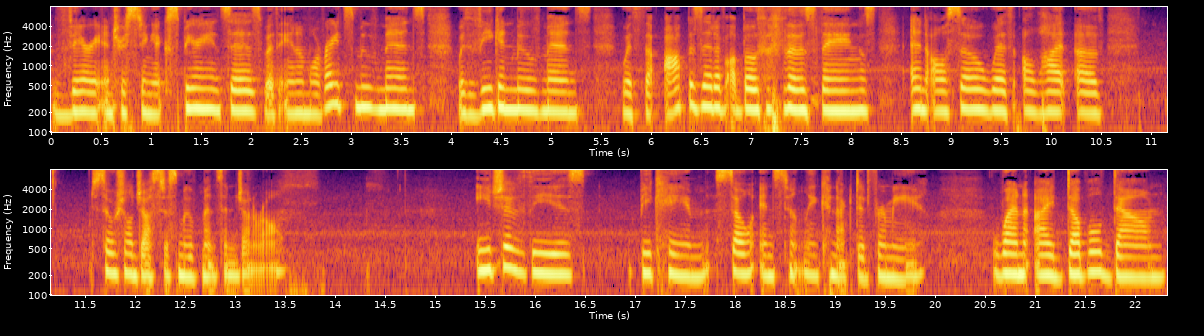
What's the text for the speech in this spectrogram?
very interesting experiences with animal rights movements, with vegan movements, with the opposite of both of those things, and also with a lot of social justice movements in general. Each of these became so instantly connected for me when I doubled down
